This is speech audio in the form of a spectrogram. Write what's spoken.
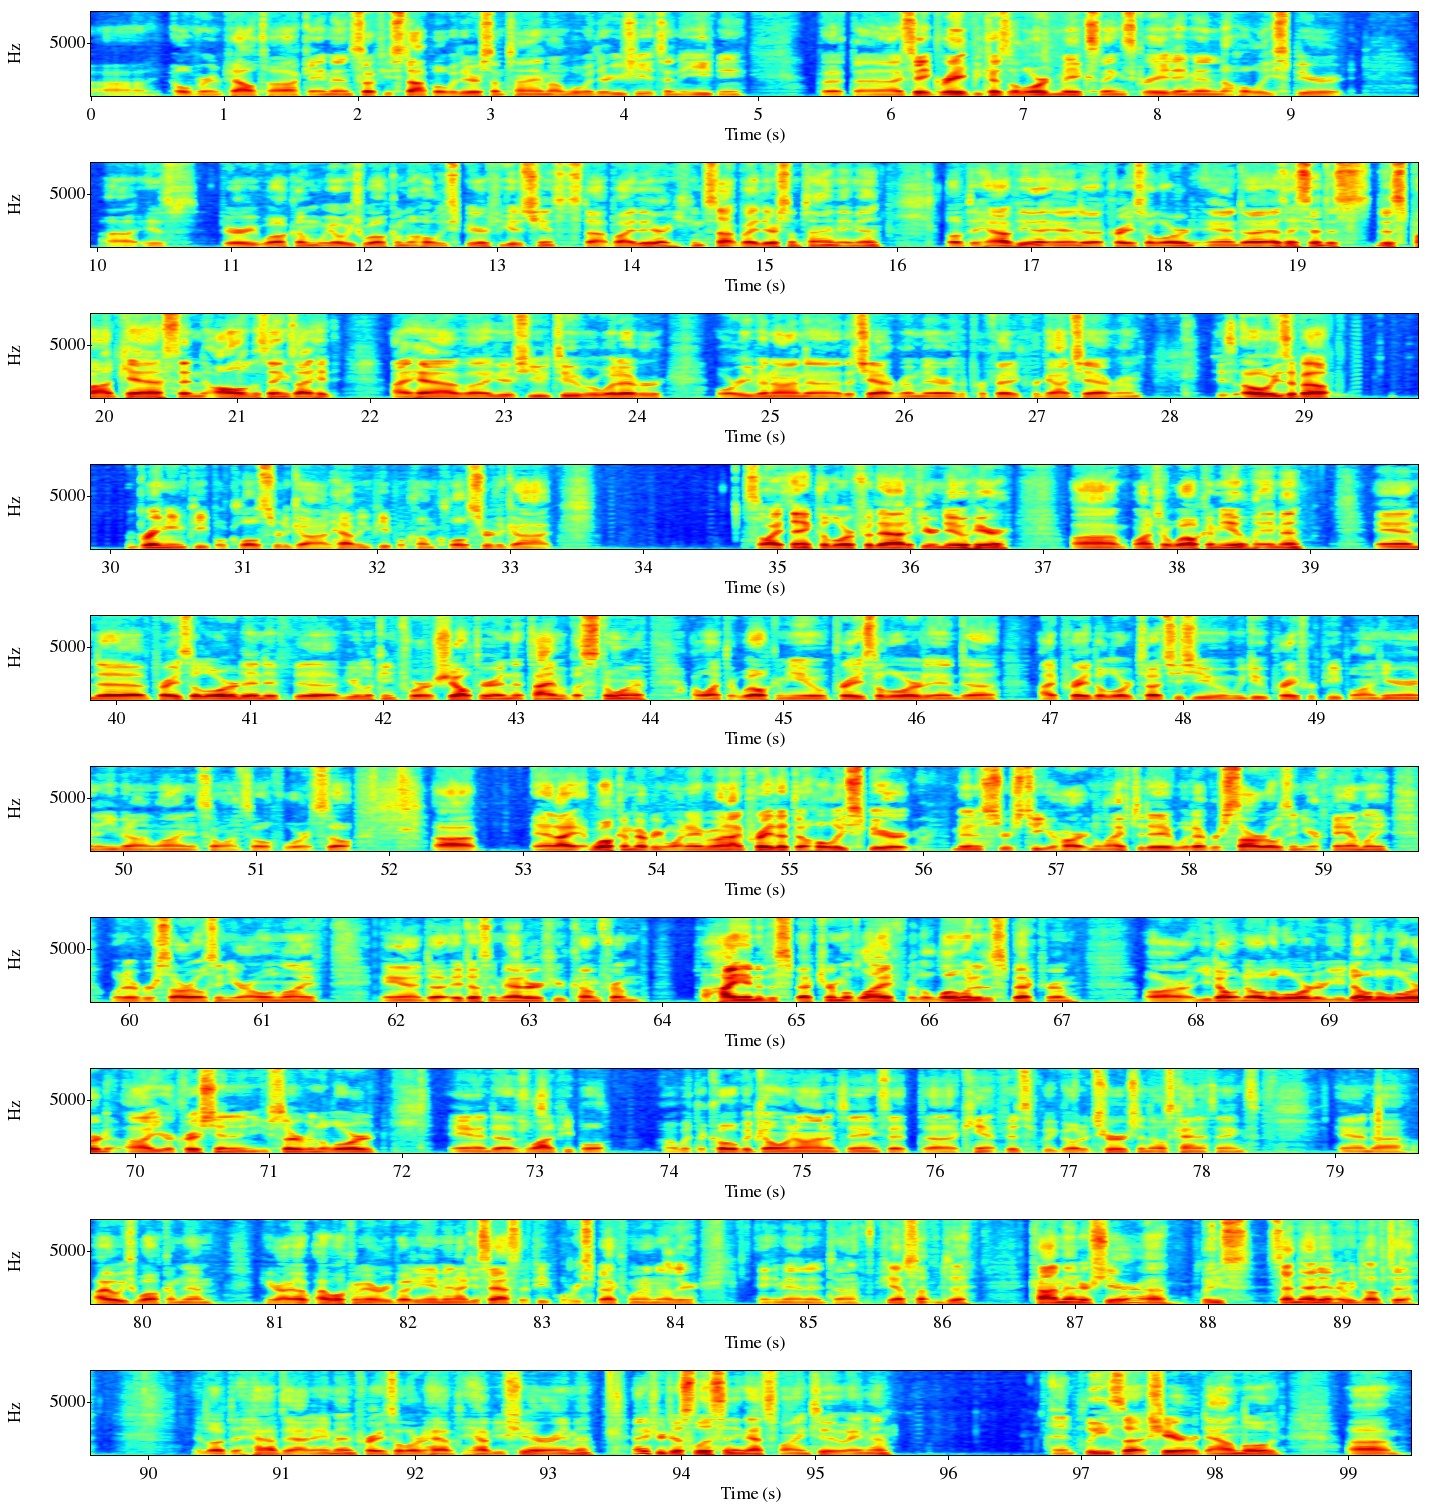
uh, over in Paltalk, amen. So if you stop over there sometime, I'm over there. Usually it's in the evening, but uh, I say great because the Lord makes things great, amen. The Holy Spirit is very welcome. We always welcome the Holy Spirit. If you get a chance to stop by there, you can stop by there sometime, amen. Love to have you and praise the Lord. And as I said, this this podcast and all of the things I had I have, uh, either YouTube or whatever, or even on uh, the chat room there, the Prophetic for God chat room, is always about bringing people closer to God, having people come closer to God. So I thank the Lord for that. If you're new here, uh, want to welcome you. Amen. And uh, praise the Lord. And if uh, you're looking for a shelter in the time of a storm, I want to welcome you. Praise the Lord. And uh, I pray the Lord touches you, and we do pray for people on here and even online and so on and so forth. So, uh, and I welcome everyone. Everyone, I pray that the Holy Spirit ministers to your heart and life today, whatever sorrows in your family, whatever sorrows in your own life. And uh, it doesn't matter if you come from the high end of the spectrum of life or the low end of the spectrum, or you don't know the Lord, or you know the Lord, uh, you're a Christian and you serve in the Lord. And uh, there's a lot of people uh, with the COVID going on and things that uh, can't physically go to church and those kind of things. And uh, I always welcome them here. I, I, welcome everybody. Amen. I just ask that people respect one another. Amen. And uh, if you have something to comment or share, please send that in. We'd love to. We'd love to have that. Amen. Praise the Lord. Have to have you share. Amen. And if you're just listening, that's fine too. Amen. And please uh, share, download. Um,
